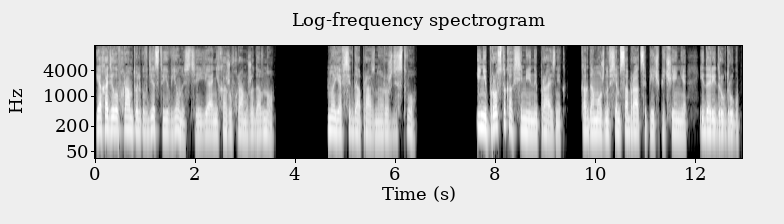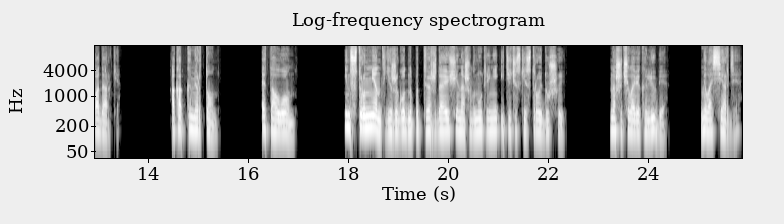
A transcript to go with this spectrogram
Я ходила в храм только в детстве и в юности, я не хожу в храм уже давно. Но я всегда праздную Рождество. И не просто как семейный праздник, когда можно всем собраться, печь печенье и дарить друг другу подарки, а как камертон, эталон, инструмент, ежегодно подтверждающий наш внутренний этический строй души, наше человеколюбие, милосердие,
